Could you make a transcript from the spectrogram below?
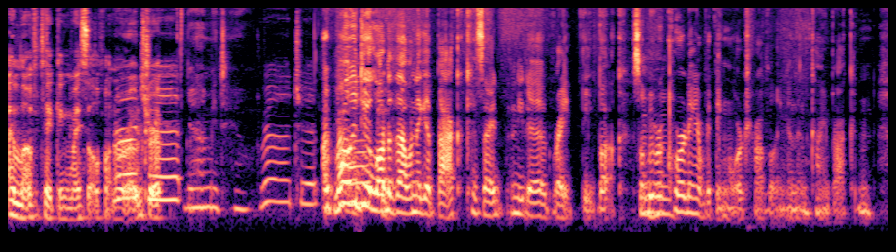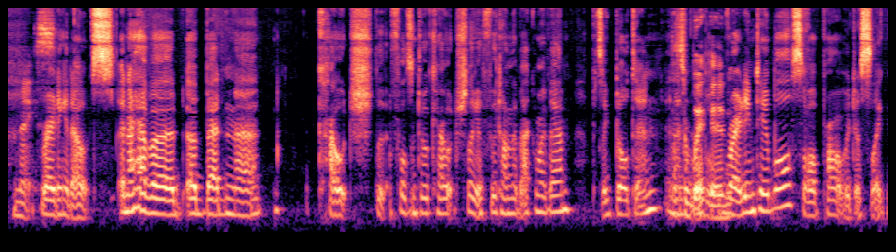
I love taking myself on a road trip. Yeah, me too. road trip. I probably do a lot of that when I get back because I need to write the book. So I'll be recording everything while we're traveling and then coming back and Nice. writing it out. And I have a, a bed and a couch that folds into a couch, like a futon on the back of my van. It's like built in, and That's then a wicked. writing table. So I'll probably just like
